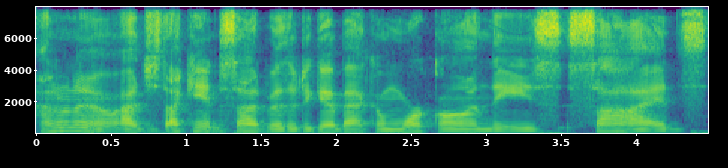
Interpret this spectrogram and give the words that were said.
I don't know, I just, I can't decide whether to go back and work on these sides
